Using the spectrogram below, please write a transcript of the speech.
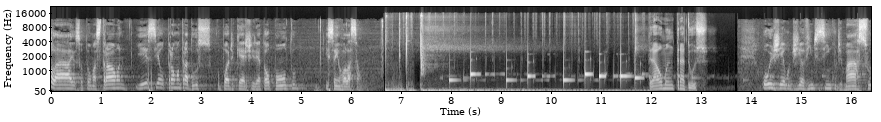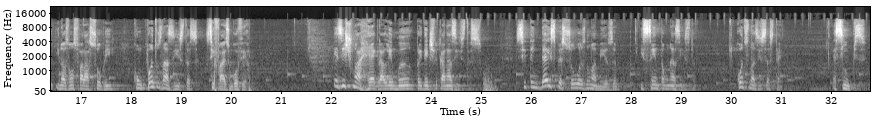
Olá, eu sou Thomas Trauman e esse é o Trauman Traduz, o podcast direto ao ponto e sem enrolação. Trauman Traduz. Hoje é o dia 25 de março e nós vamos falar sobre com quantos nazistas se faz um governo. Existe uma regra alemã para identificar nazistas. Se tem 10 pessoas numa mesa e senta um nazista, quantos nazistas tem? É simples.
